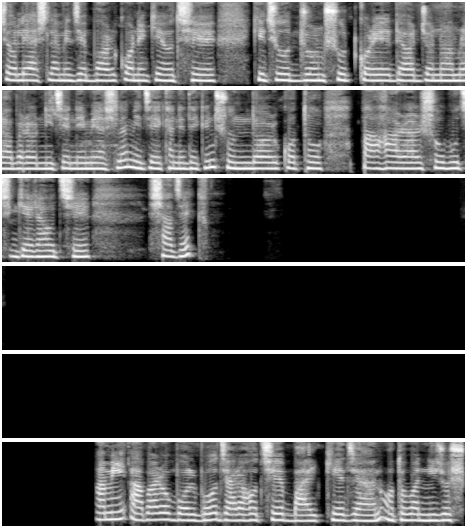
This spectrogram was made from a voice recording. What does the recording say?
চলে আসলাম যে বরকনেকে হচ্ছে কিছু ড্রোন শুট করে দেওয়ার জন্য আমরা আবারও নিচে নেমে আসলাম। এই যে এখানে দেখেন সুন্দর কত পাহাড় আর সবুজ ঘেরা হচ্ছে সাজেক। আমি আবারও বলব, যারা হচ্ছে বাইকে যান অথবা নিজস্ব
